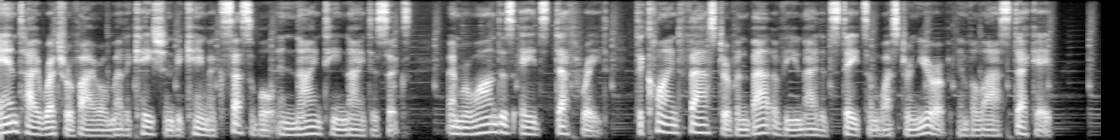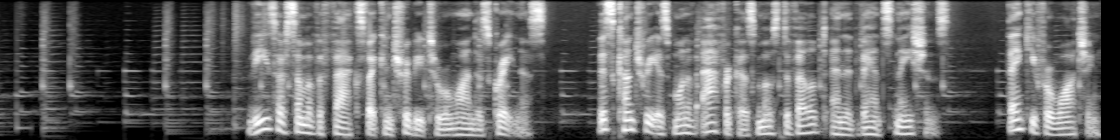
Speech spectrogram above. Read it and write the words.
Antiretroviral medication became accessible in 1996 and Rwanda's AIDS death rate declined faster than that of the United States and Western Europe in the last decade. These are some of the facts that contribute to Rwanda's greatness. This country is one of Africa's most developed and advanced nations. Thank you for watching,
